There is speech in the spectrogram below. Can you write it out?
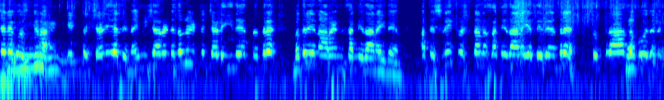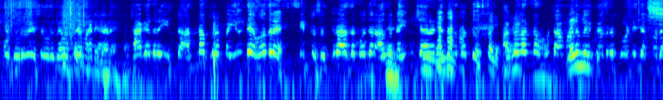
ಸೂಚನೆಗೋಸ್ಕರ ಇಷ್ಟು ಚಳಿಯಲ್ಲಿ, ನೈಮಿಷಾರಣ್ಯದಲ್ಲೂ ಇಷ್ಟು ಚಳಿ ಇದೆ ಅಂತಂದ್ರೆ ಬದ್ರಿನಾರಾಯಣ ಸನ್ನಿಧಾನ ಇದೆ ಅಂತ. ಮತ್ತೆ ಶ್ರೀಕೃಷ್ಣನ ಸನ್ನಿಧಾನ ಎಲ್ಲಿದೆ ಅಂದ್ರೆ ಸುಗ್ರಾಸ ಭೋಜನಕ್ಕೆ ದುರ್ವೇಶ್ ಅವರು ವ್ಯವಸ್ಥೆ ಮಾಡಿದ್ದಾರೆ. ಹಾಗಾದ್ರೆ ಇಷ್ಟು ಅನ್ನ ಬ್ರಹ್ಮ ಇಲ್ಲದೆ ಹೋದ್ರೆ ಇಷ್ಟು ಸುಗ್ರಾಸ ಭೋಜನ, ಅದು ನೈಮಿಷಾರಣ್ಯದಲ್ಲಿ ಬಂದು ಮಗಳನ್ನ ಊಟ ಮಾಡಬೇಕಾದ್ರೆ ಕೋಟಿ ಜನ್ಮದ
